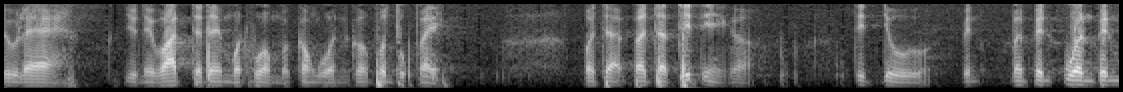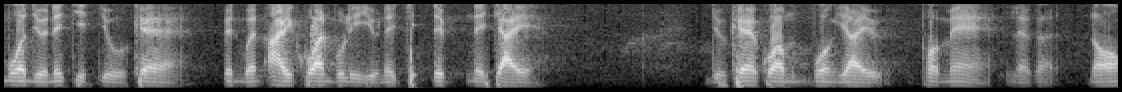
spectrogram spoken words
ดูแลอยู่ในวัดจะได้หมดห่วงหมดกังวลก็พ้นทุกไปพอจะพระจะทิศนี่ก็ ติดอยู่เป็นมันเป็นอวนเป็นมวลอยู่ในจิตอยู่แค่ เป็นเหมือนไอควันบุหรี่อยู่ในจิตในในใจอยู่แค่ความห่วงใยพ่อแม่แล้วก็น้อง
